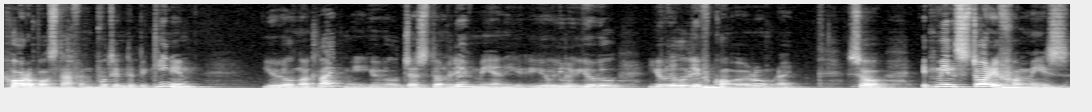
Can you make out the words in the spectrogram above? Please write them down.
horrible stuff and put in the beginning, you will not like me. You will just don't leave me, and you you will you will, you will leave co- room, right? So it means story for me is,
